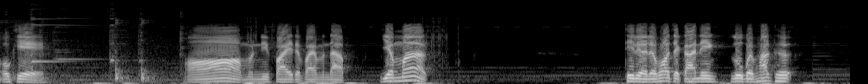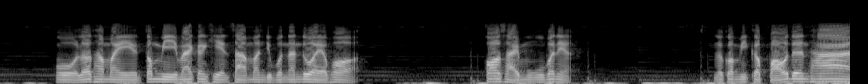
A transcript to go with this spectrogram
โอเค อ๋อ มันมีไฟแต่ไฟมันดับ เยี่ยมมาก ที่เหลือเดี๋ยวพ่อจัดการเอง ลูกไปพักเถอะ โอ้ แล้วทำไมต้องมีไม้กางเขนสามอันอยู่บนนั้นด้วยอะพ่อ พ่อสายมูปะเนี่ย แล้วก็มีกระเป๋าเดินทาง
